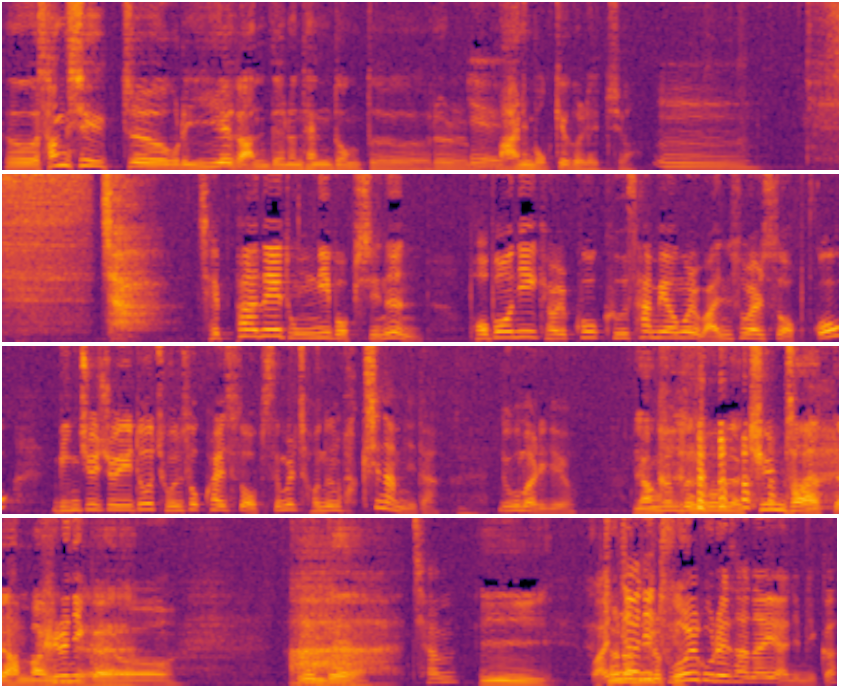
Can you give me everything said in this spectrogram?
그 상식적으로 이해가 안 되는 행동들을 예. 많이 목격을 했죠. 음. 자, 재판의 독립 없이는 법원이 결코 그 사명을 완수할 수 없고 민주주의도 존속할 수 없음을 저는 확신합니다. 누구 말이게요? 양성태 대법원장 취임사 때 한 말인데. 그러니까요. 그런데 아, 참 이 완전히 이렇게 두 얼굴의 사나이 아닙니까?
